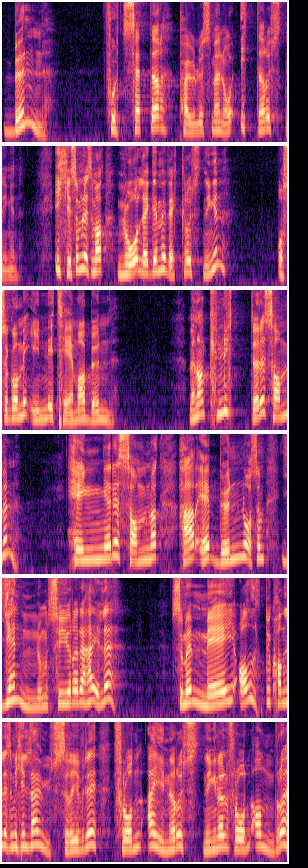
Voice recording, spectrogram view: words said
Bønn fortsetter Paulus med nå etter rustningen. Ikke som liksom at nå legger vi vekk rustningen, og så går vi inn i temaet bønn. Men han knytter det sammen. Henger det sammen med at her er bønn noe som gjennomsyrer det hele. Som er med i alt. Du kan liksom ikke løsrive det fra den ene rustningen eller fra den andre.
